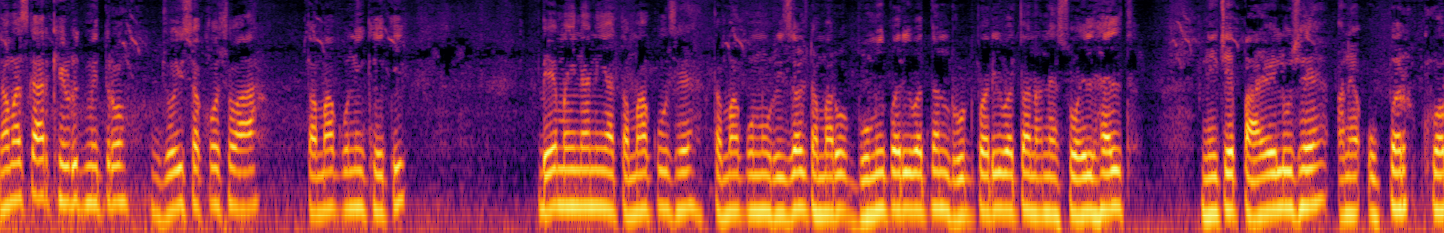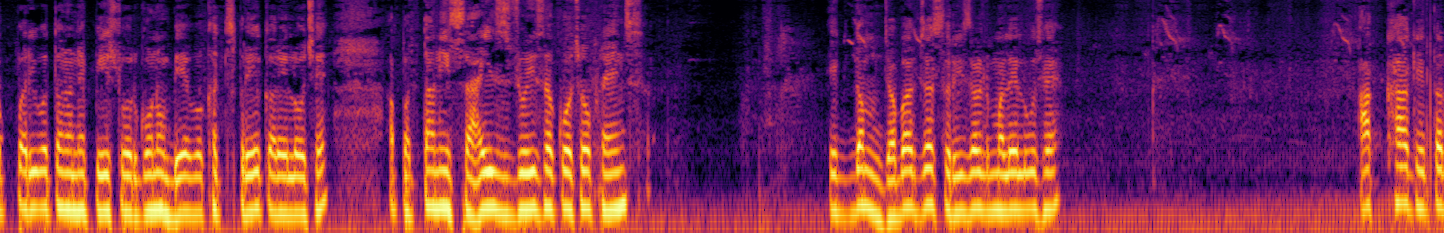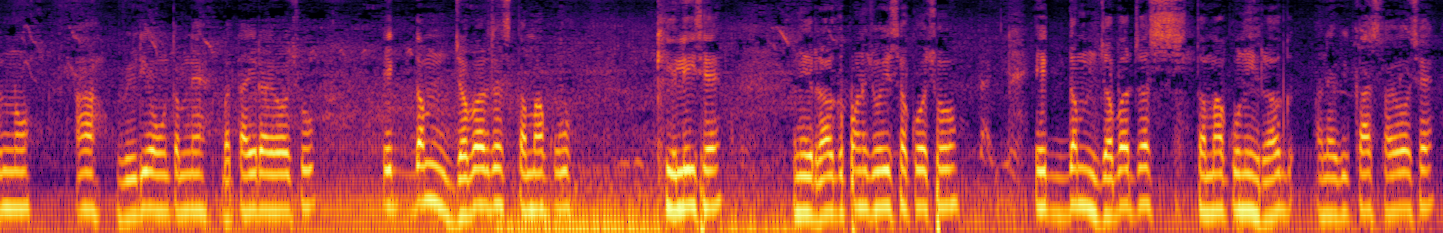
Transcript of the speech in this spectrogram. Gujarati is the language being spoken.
નમસ્કાર ખેડૂત મિત્રો, જોઈ શકો છો આ તમાકુની ખેતી. બે મહિનાની આ તમાકુ છે. તમાકુનું રિઝલ્ટ અમારું ભૂમિ પરિવર્તન, રૂટ પરિવર્તન અને સોઇલ હેલ્થ નીચે પાળેલું છે અને ઉપર ક્રોપ પરિવર્તન અને પેસ્ટ વર્ગોનો બે વખત સ્પ્રે કરેલો છે. આ પત્તાની સાઇઝ જોઈ શકો છો ફ્રેન્ડ્સ એકદમ જબરજસ્ત રિઝલ્ટ મળેલું છે. આખા ખેતરનો આ વીડિયો હું તમને બતાવી રહ્યો છું. એકદમ જબરજસ્ત તમાકુ ખીલી છે અને રગ પણ જોઈ શકો છો. એકદમ જબરજસ્ત તમાકુની રગ અને વિકાસ થયો છે.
